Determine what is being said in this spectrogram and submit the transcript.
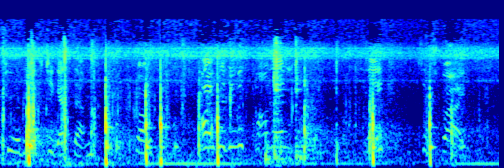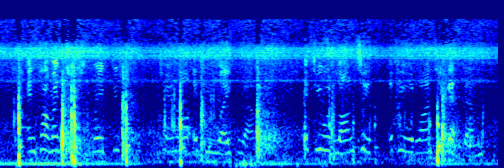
If you would like to get them. So all you have to do is comment, like, subscribe. And comment to Grape Juice channel if you like them. If you would want to if you would want to get them.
